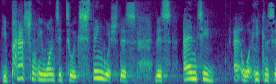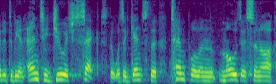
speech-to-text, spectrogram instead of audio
He passionately wanted to extinguish this, this anti, what he considered to be an anti-Jewish sect that was against the temple and Moses and our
